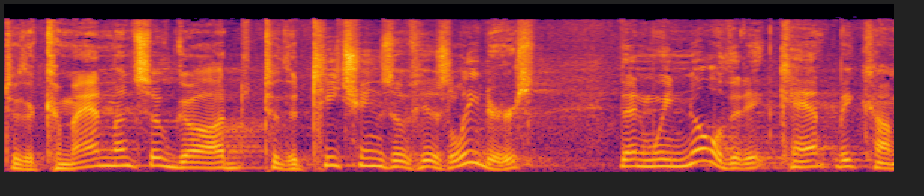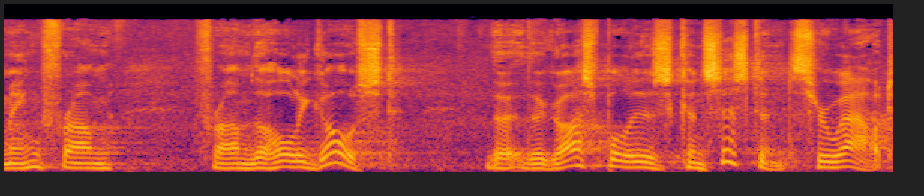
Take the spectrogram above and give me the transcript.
to the commandments of God, to the teachings of his leaders, then we know that it can't be coming from, from the Holy Ghost. The, the gospel is consistent throughout.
